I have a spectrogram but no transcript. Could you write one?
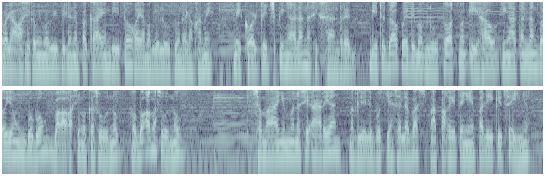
Wala kasi kami mabibili ng pagkain dito kaya magluluto na lang kami. May cottage fee nga lang na 600. Dito daw pwede magluto at mag-ihaw. Ingatan lang daw yung bubong baka kasi magkasunog o baka masunog. Samahan niyo muna si Arian. Maglilibot yan sa labas. Papakita niya yung paligid sa inyo.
